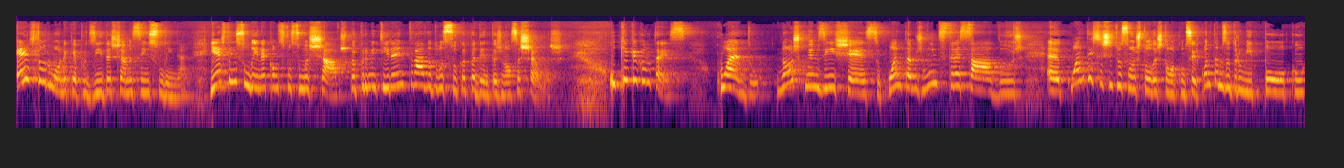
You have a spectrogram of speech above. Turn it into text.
Esta hormona que é produzida chama-se insulina. E esta insulina é como se fosse umas chaves para permitir a entrada do açúcar para dentro das nossas células. O que é que acontece? Quando nós comemos em excesso, quando estamos muito estressados, eh, quando estas situações todas estão a acontecer, quando estamos a dormir pouco,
